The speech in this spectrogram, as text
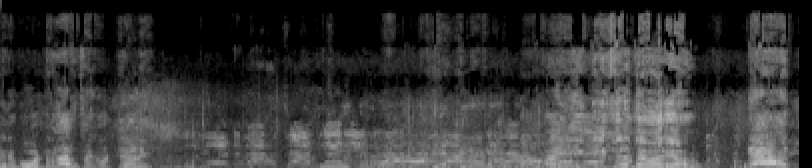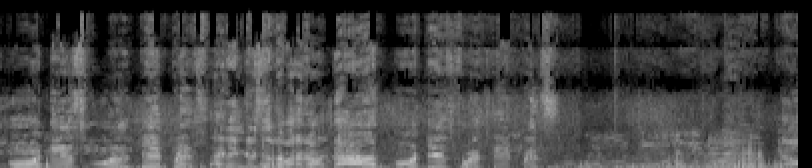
ഒരു ബോട്ട് അർത്ഥം കുട്ടികൾ. അപ്പൊ അതിന് ഇംഗ്ലീഷിൽ എന്താ പറയാ? That boat is full peoples അതിന് ഇംഗ്ലീഷിൽ എന്താ പറയാ? That boat is full peoples no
